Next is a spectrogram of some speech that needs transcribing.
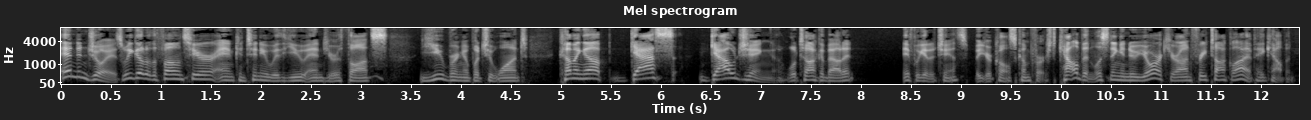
and enjoy as we go to the phones here and continue with you and your thoughts. You bring up what you want. Coming up, gas gouging. We'll talk about it if we get a chance, but your calls come first. Calvin, listening in New York, you're on Free Talk Live. Hey, Calvin.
